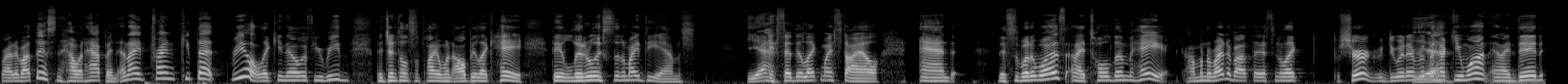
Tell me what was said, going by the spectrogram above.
write about this and how it happened. And I try and keep that real. Like, you know, if you read the Gentle Supply one, I'll be like, hey, they literally slid in my DMs. Yeah. They said they like my style, and this is what it was. And I told them, hey, I'm going to write about this. And they're like, sure, do whatever the heck you want. And I did.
